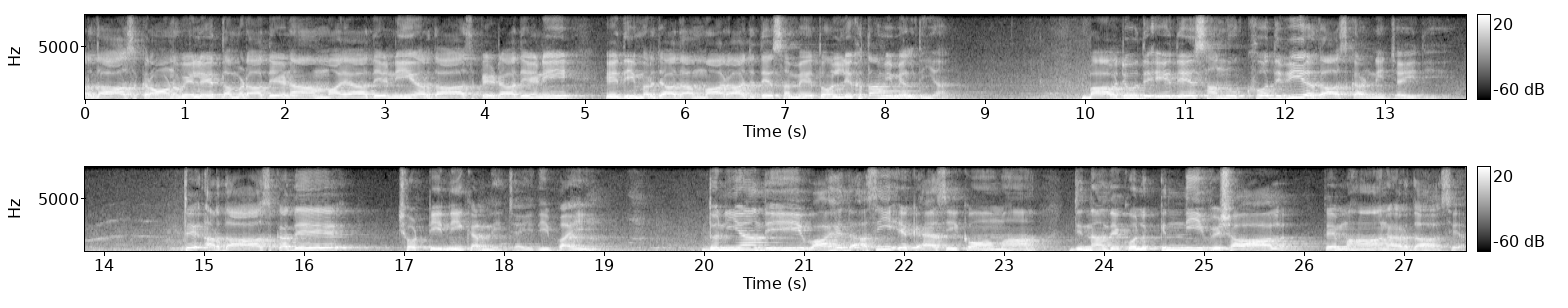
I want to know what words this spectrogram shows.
ਅਰਦਾਸ ਕਰਾਉਣ ਵੇਲੇ ਦਮੜਾ ਦੇਣਾ, ਮਾਇਆ ਦੇਣੀ, ਅਰਦਾਸ ਭੇਟਾ ਦੇਣੀ, ਇਹਦੀ ਮਰਜ਼ਾਦਾ ਮਹਾਰਾਜ ਦੇ ਸਮੇਂ ਤੋਂ ਲਿਖਤਾਂ ਵੀ ਮਿਲਦੀਆਂ। ਬਾਵਜੂਦ ਇਹਦੇ ਸਾਨੂੰ ਖੁਦ ਵੀ ਅਰਦਾਸ ਕਰਨੀ ਚਾਹੀਦੀ ਤੇ ਅਰਦਾਸ ਕਦੇ ਛੋਟੀ ਨਹੀਂ ਕਰਨੀ ਚਾਹੀਦੀ ਭਾਈ। ਦੁਨੀਆ ਦੀ ਵਾਹਿਦ ਅਸੀਂ ਇੱਕ ਐਸੀ ਕੌਮ ਹਾਂ ਜਿਨ੍ਹਾਂ ਦੇ ਕੋਲ ਕਿੰਨੀ ਵਿਸ਼ਾਲ ਤੇ ਮਹਾਨ ਅਰਦਾਸ ਆ।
